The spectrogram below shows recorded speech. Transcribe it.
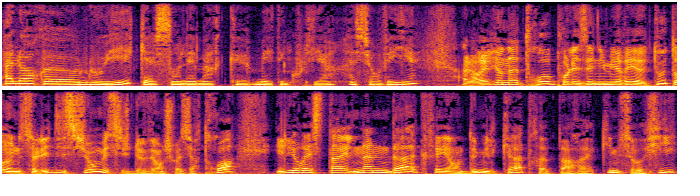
Alors, euh, Louis, quelles sont les marques Made in Korea à surveiller? Alors il y en a trop pour les énumérer euh, toutes en une seule édition, mais si je devais en choisir trois, il y aurait Style Nanda, créée en 2004 par euh, Kim So-hee,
